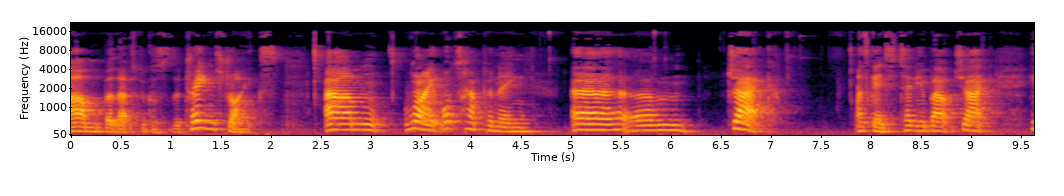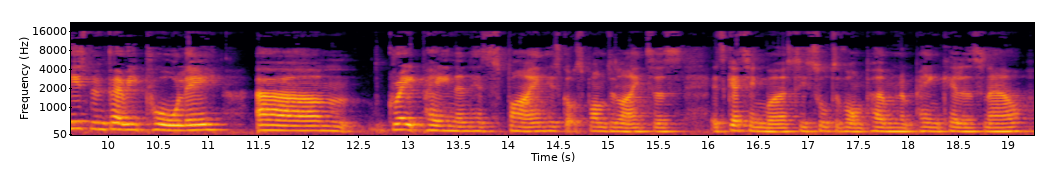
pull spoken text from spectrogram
Um, but that's because of the train strikes. Um, right, what's happening? Uh, um, Jack. I was going to tell you about Jack. He's been very poorly. Um, great pain in his spine. He's got spondylitis. It's getting worse. He's sort of on permanent painkillers now.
